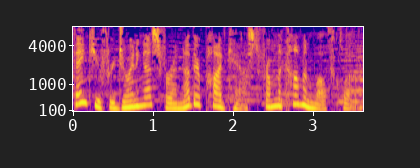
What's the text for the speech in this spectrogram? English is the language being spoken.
Thank you for joining us for another podcast from the Commonwealth Club.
